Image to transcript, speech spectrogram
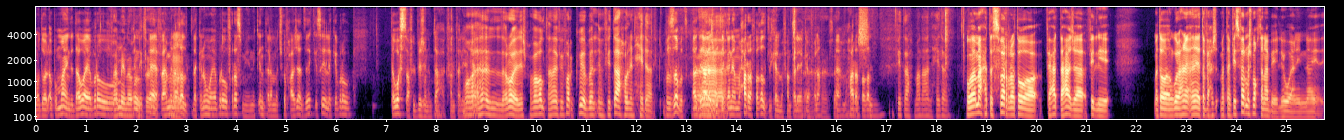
موضوع ال open minded هو يا برو فاهمينها إنك- غلط. إيه فاهمينها مم. غلط لكن هو يا برو في رسمي إنك أنت لما تشوف حاجات زيك يصير لك يا برو توسع في ال vision بتاعك فهمت علي؟ كيف؟ الرؤية اللي يشبه غلط هنا في فرق كبير بين الانفتاح والانحلال بالضبط. هذه آه. علاش قلت لك أنا محرفه غلط الكلمة فهمت علي كيف؟ لا؟ آه،. آه، محرفه غلط. انفتاح معناها انحلال هو ما حتى السفر تو في حتى حاجة في اللي ما تو نقول أنا أنا تو مثلا في سفر مش مقتنع به اللي هو يعني إنه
